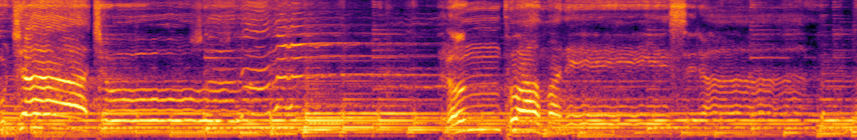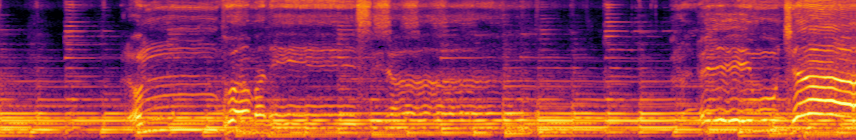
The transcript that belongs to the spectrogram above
Muchacho, pronto amanecerá. Pronto amanecerá. Eh, muchacho.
